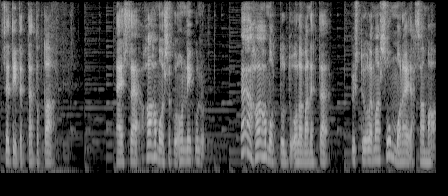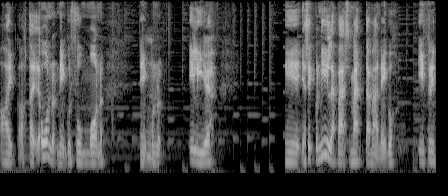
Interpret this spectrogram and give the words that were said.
setit, että tota, näissä hahmoissa, kun on niin kuin, päähahmot tuntuu olevan, että pystyy olemaan summoneja samaan aikaan, tai on niin kuin summon niin kuin mm. eliö. Niin, ja sitten kun niillä pääsi mättämään niin kuin Ifrit,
